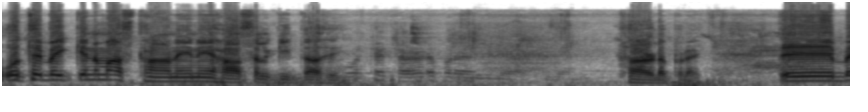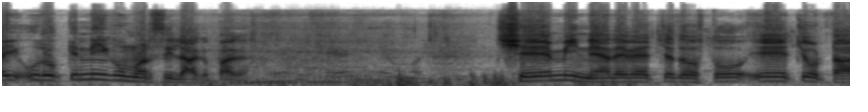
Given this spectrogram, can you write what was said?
ਉੱਥੇ ਬਈ ਕਿੰਨਵਾਂ ਸਥਾਨ ਇਹਨੇ ਹਾਸਲ ਕੀਤਾ ਸੀ? ਉੱਥੇ ਥਰਡ ਪ੍ਰਾਈਜ਼ ਲਿਆ ਸੀ ਥਰਡ ਪ੍ਰਾਈਜ਼ ਤੇ ਬਈ ਉਦੋਂ ਕਿੰਨੀ ਕੁ ਉਮਰ ਸੀ ਲਗਭਗ? ਇਹਦੀ 6 ਮਹੀਨੇ ਉਮਰ ਸੀ। 6 ਮਹੀਨਿਆਂ ਦੇ ਵਿੱਚ ਦੋਸਤੋ ਇਹ ਝੋਟਾ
